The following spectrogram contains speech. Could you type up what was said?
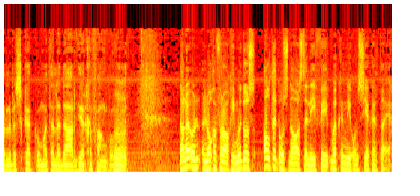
hulle beskik omdat hulle daardeur gevang word. Hmm. Dan on, nog 'n vraagie, moet ons altyd ons naaste lief hê ook in die onseker tye?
